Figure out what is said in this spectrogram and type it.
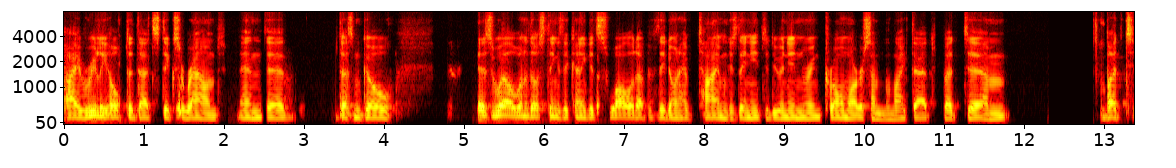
I really hope that that sticks around and uh, doesn't go as well. One of those things that kind of gets swallowed up if they don't have time because they need to do an in-ring promo or something like that. But um, but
